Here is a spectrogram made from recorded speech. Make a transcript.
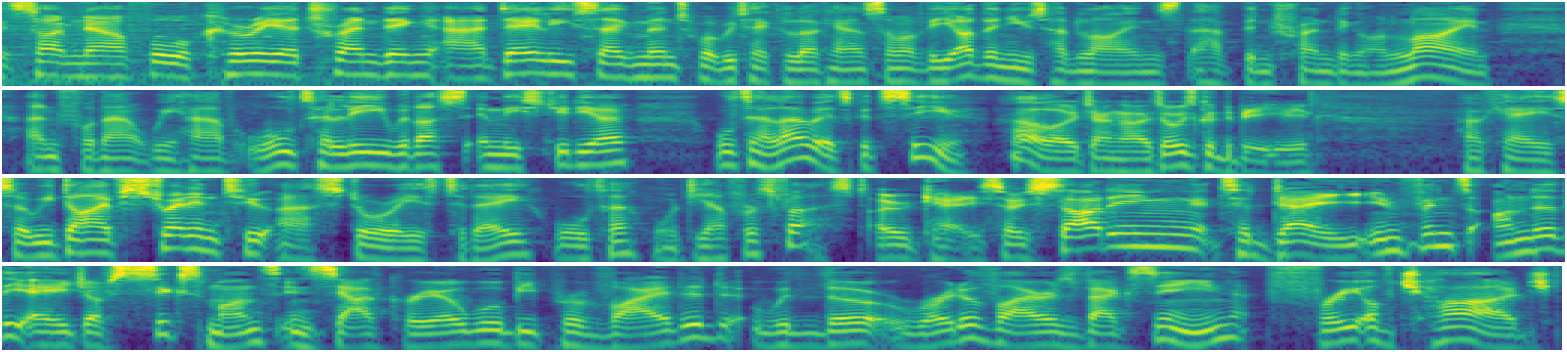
It's time now for Korea Trending, our daily segment where we take a look at some of the other news headlines that have been trending online. And for that, we have Walter Lee with us in the studio. Walter, hello, it's good to see you. Hello, Jang It's always good to be here. Okay, so we dive straight into our stories today. Walter, what do you have for us first? Okay, so starting today, infants under the age of six months in South Korea will be provided with the rotavirus vaccine free of charge.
